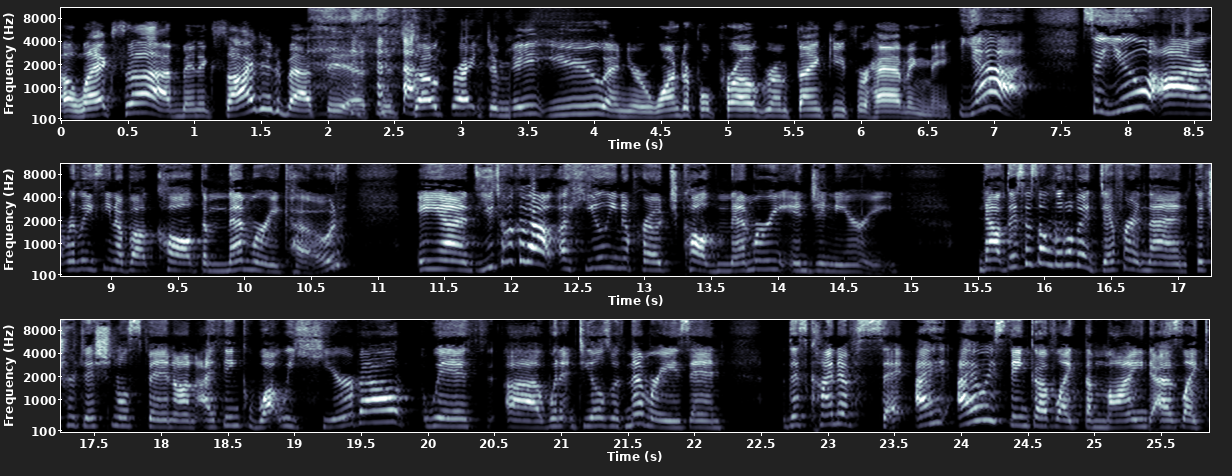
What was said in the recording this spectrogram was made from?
Alexa, I've been excited about this. It's so great to meet you and your wonderful program. Thank you for having me. Yeah. So, you are releasing a book called The Memory Code, and you talk about a healing approach called memory engineering. Now, this is a little bit different than the traditional spin on, I think, what we hear about with uh, when it deals with memories. And this kind of say, I, I always think of like the mind as like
